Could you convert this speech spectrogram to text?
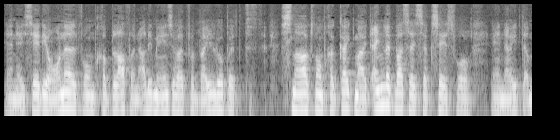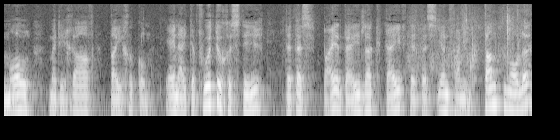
En hy sê die honde het vir hom geblaf en al die mense wat verbyloop het snaaks na hom gekyk maar uiteindelik was hy suksesvol en hy het 'n mol met die graaf bygekom. En hy het 'n foto gestuur dit is baie duidelik Dave dit is een van die tandmolle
